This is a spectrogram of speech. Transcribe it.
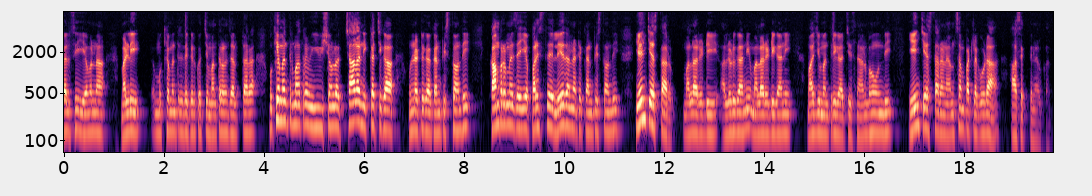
కలిసి ఏమన్నా మళ్ళీ ముఖ్యమంత్రి దగ్గరికి వచ్చి మంత్రాలను జరుపుతారా? ముఖ్యమంత్రి మాత్రం ఈ విషయంలో చాలా నిక్కచ్చిగా ఉన్నట్టుగా కనిపిస్తోంది. కాంప్రమైజ్ అయ్యే పరిస్థితి లేదన్నట్టు కనిపిస్తోంది. ఏం చేస్తారు? మల్లారెడ్డి అల్లుడు కానీ మల్లారెడ్డి కానీ మాజీ మంత్రిగా చేసిన అనుభవం ఉంది. ఏం చేస్తారనే అంశం పట్ల కూడా ఆసక్తి నెలకొంది.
